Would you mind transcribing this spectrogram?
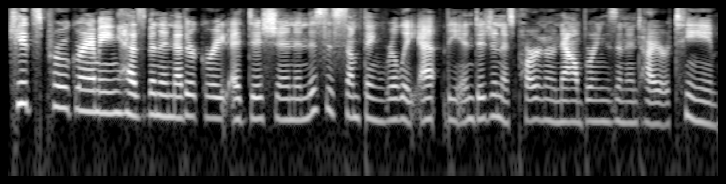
Kids programming has been another great addition, and this is something really the Indigenous partner now brings an entire team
